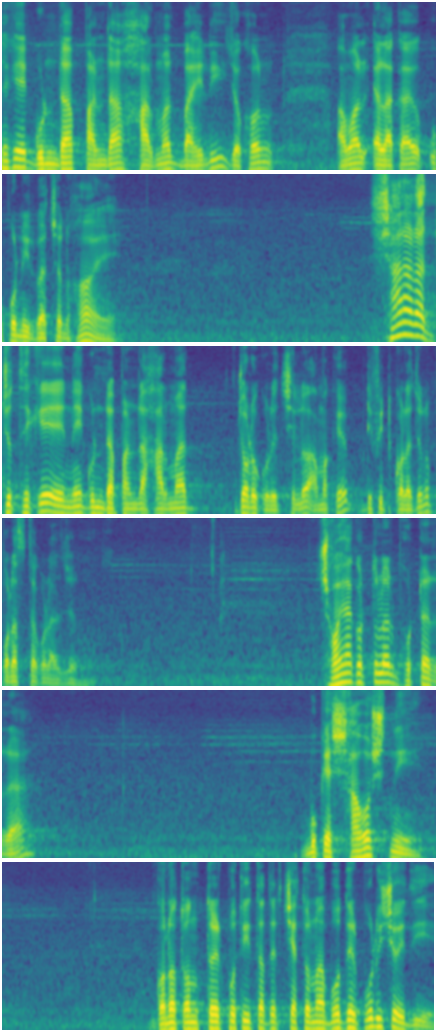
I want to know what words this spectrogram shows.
থেকে গুন্ডা, পান্ডা, হারমাদ বাহিনী যখন আমার এলাকায় উপনির্বাচন হয় সারা রাজ্য থেকে এনে গুন্ডা পান্ডা হারমাদ জড়ো করেছিল আমাকে ডিফিট করার জন্য, পরাস্ত করার জন্য। ছয় আগরতলার ভোটাররা বুকে সাহস নিয়ে গণতন্ত্রের প্রতি তাদের চেতনাবোধের পরিচয় দিয়ে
